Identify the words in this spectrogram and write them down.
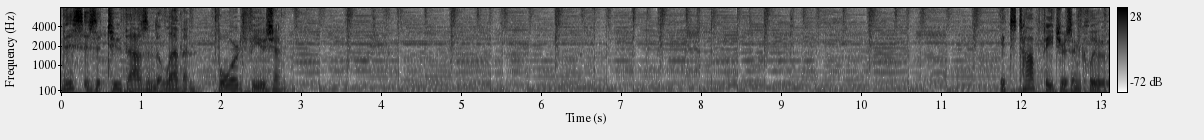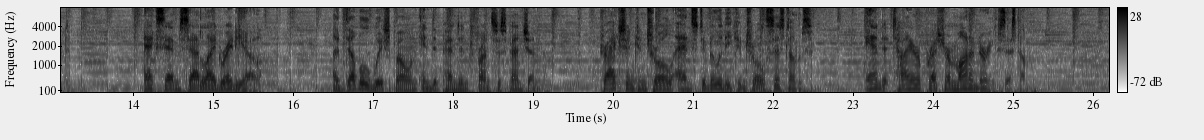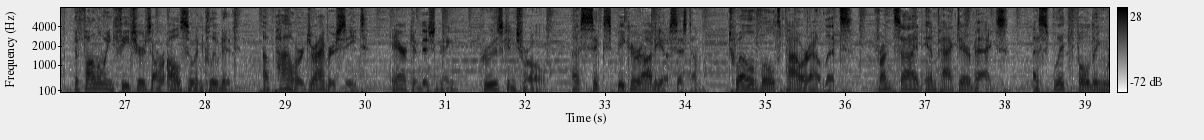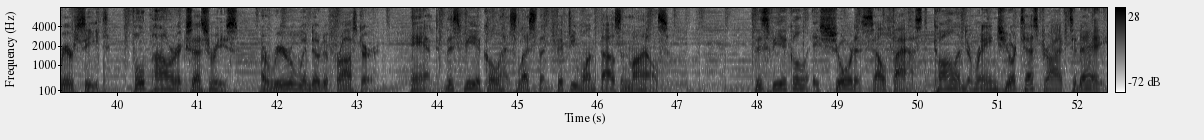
This is a 2011 Ford Fusion. Its top features include XM satellite radio, a double wishbone independent front suspension, traction control and stability control systems, and a tire pressure monitoring system. The following features are also included. A power driver seat, air conditioning, cruise control, a six-speaker audio system, 12-volt power outlets, front side impact airbags, a split folding rear seat, full power accessories, a rear window defroster, and this vehicle has less than 51,000 miles. This vehicle is sure to sell fast. Call and arrange your test drive today.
